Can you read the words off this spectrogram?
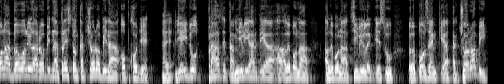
ona dovolila robiť na trestnom, tak čo robí na obchode? Hej. Kde idú prázdne tam miliardy, alebo, na, alebo na civile, kde sú e, pozemky a tak. Čo robí?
